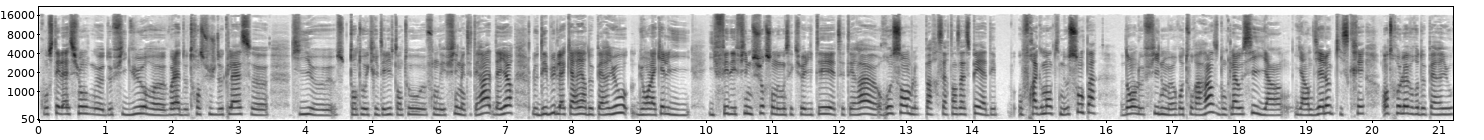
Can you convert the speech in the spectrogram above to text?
constellation euh, de figures, voilà, de transfuges de classe qui tantôt écrivent des livres, tantôt font des films, etc. D'ailleurs, le début de la carrière de Perriot, durant laquelle il, il fait des films sur son homosexualité, etc., ressemble par certains aspects à aux fragments qui ne sont pas dans le film Retour à Reims. Donc là aussi, il y a un, dialogue qui se crée entre l'œuvre de Perriot,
